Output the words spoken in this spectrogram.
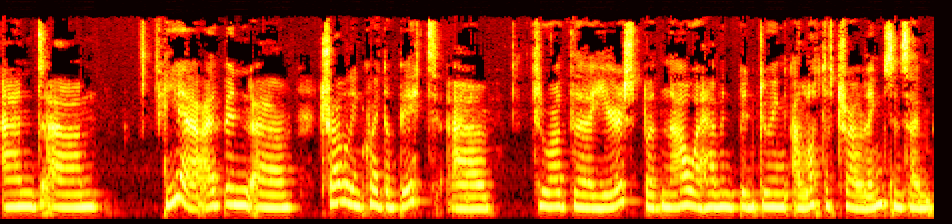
And um, yeah, I've been uh, traveling quite a bit. Uh, throughout the years, but now I haven't been doing a lot of traveling since I'm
